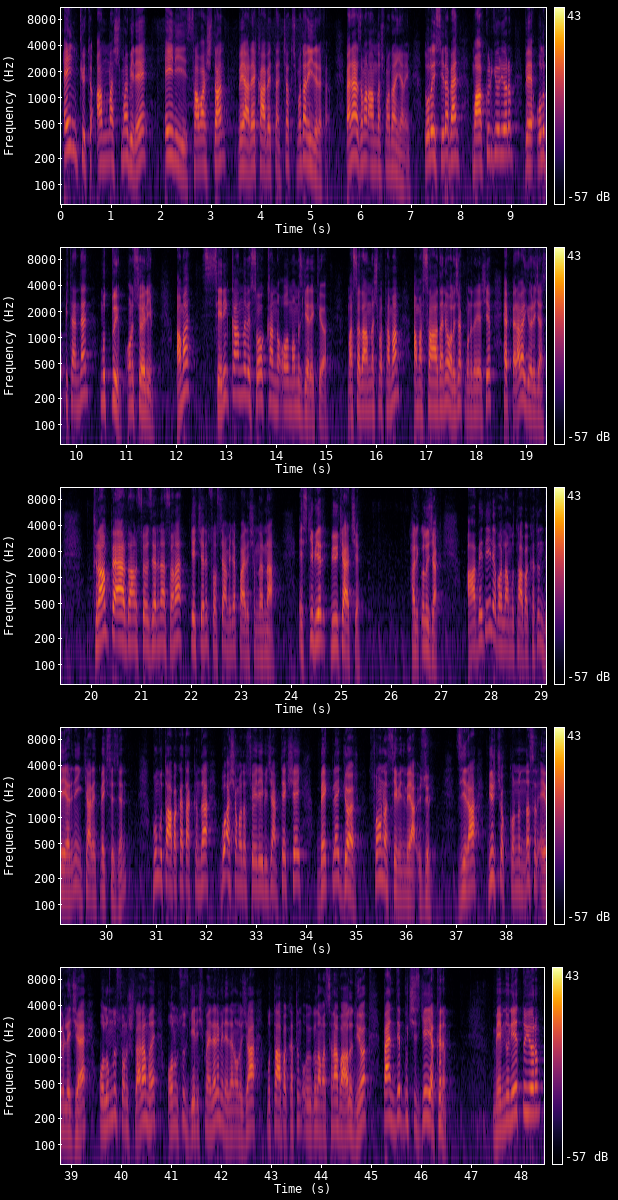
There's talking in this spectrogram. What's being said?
en kötü anlaşma bile en iyi savaştan veya rekabetten, çatışmadan iyidir efendim. Ben her zaman anlaşmadan yanayım. Dolayısıyla ben makul görüyorum ve olup bitenden mutluyum. Onu söyleyeyim. Ama serin kanlı ve soğukkanlı olmamız gerekiyor. Masada anlaşma tamam ama sahada ne olacak bunu da yaşayıp hep beraber göreceğiz. Trump ve Erdoğan'ın sözlerinden sonra geçelim sosyal medya paylaşımlarına. Eski bir büyükelçi Haluk Ilıcak, ABD ile varılan mutabakatın değerini inkar etmeksizin, bu mutabakat hakkında bu aşamada söyleyebileceğim tek şey bekle gör, sonra sevin veya üzül. Zira birçok konunun nasıl evrileceği olumlu sonuçlara mı, olumsuz gelişmelere mi neden olacağı mutabakatın uygulamasına bağlı diyor. Ben de bu çizgiye yakınım. Memnuniyet duyuyorum,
